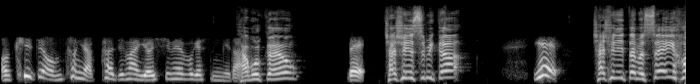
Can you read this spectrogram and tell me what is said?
어, 퀴즈 엄청 약하지만 열심히 해보겠습니다. 가볼까요? 네. 자신 있습니까? 예. 자신 있다면 say ho!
